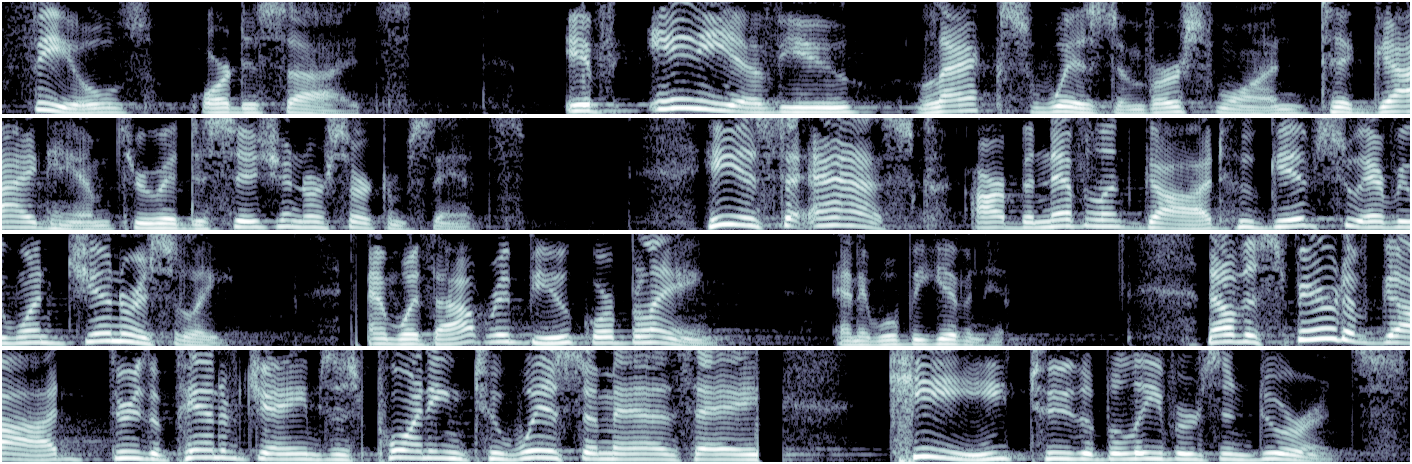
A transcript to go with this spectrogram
feels, or decides. If any of you lacks wisdom, verse 1, to guide him through a decision or circumstance, he is to ask our benevolent God who gives to everyone generously and without rebuke or blame, and it will be given him. Now, the Spirit of God, through the pen of James, is pointing to wisdom as a key to the believer's endurance.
